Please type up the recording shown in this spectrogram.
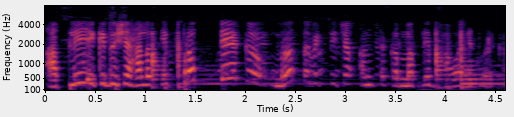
आपली एके दिवशी हालत हे प्रत्येक मृत व्यक्तीच्या अंतकरणातले भाव आहेत बरं का.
